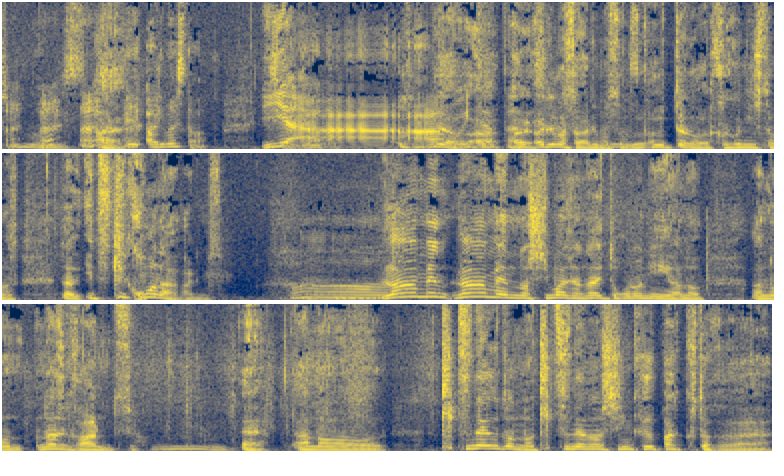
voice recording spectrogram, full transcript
そうなんです。はい。あえありました？いやーいや置いてあありますあります。売ってるのが確認してます。だから五木コーナーがあります。はラーメンラーメンの島じゃないところにあのあのなぜかあるんですよ、ええ。あのきつねうどんのきつねの真空パックとかが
